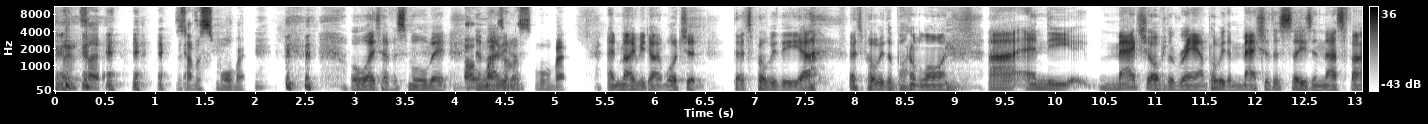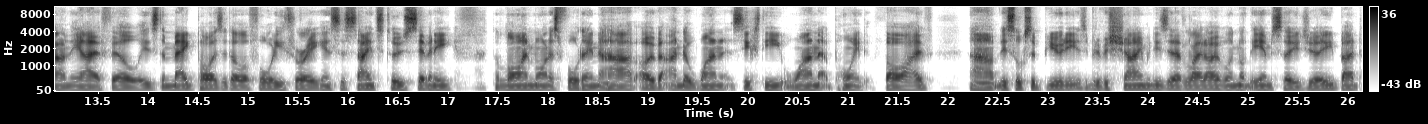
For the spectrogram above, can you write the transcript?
I didn't say just have a small bet. Always have a small bet. Always have a small bet. And maybe don't watch it. That's probably the uh, that's probably the bottom line. Uh, and the match of the round, probably the match of the season thus far in the AFL, is the Magpies dollar forty three against the Saints two seventy. The line minus fourteen and a half over under one sixty one point five. Um, this looks a beauty. It's a bit of a shame it is at Adelaide Oval and not the MCG, but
